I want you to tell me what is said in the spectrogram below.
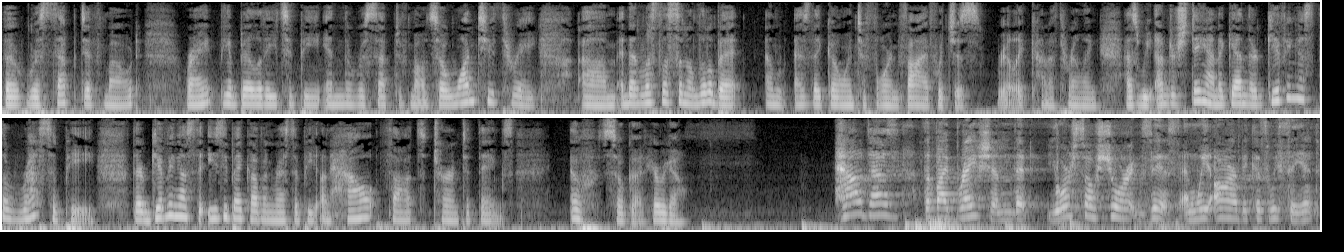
the receptive mode, right? The ability to be in the receptive mode. So one, two, three, um, and then let's listen a little bit. And as they go into four and five, which is really kind of thrilling, as we understand, again, they're giving us the recipe. They're giving us the Easy Bake Oven recipe on how thoughts turn to things. Oh, so good. Here we go. How does the vibration that you're so sure exists, and we are because we see it,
